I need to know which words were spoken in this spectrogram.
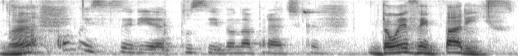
Né? Ah, como isso seria possível na prática? Então, exemplo, Paris.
